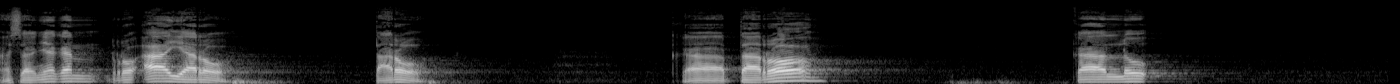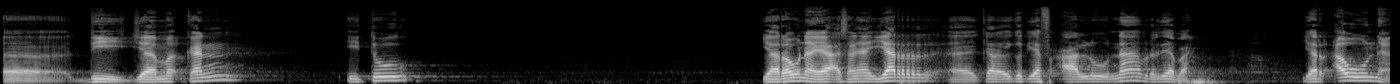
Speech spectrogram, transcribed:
Asalnya kan ro'a yaro. Taro. Taro kalau eh, dijamakkan itu Yarauna ya asalnya yar eh, kalau ikut yaf'aluna berarti apa? Yarauna.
